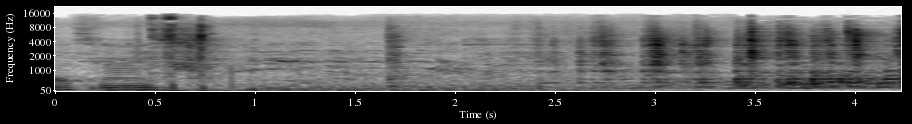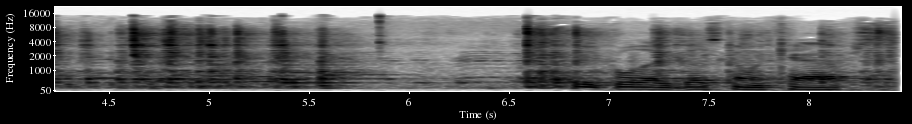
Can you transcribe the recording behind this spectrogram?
That's nice. Pretty cool that it does come with caps. So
